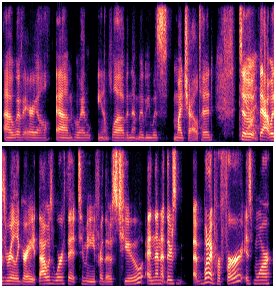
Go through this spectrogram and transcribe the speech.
Uh, with Ariel, um, who I you know love, and that movie was my childhood, so yeah. that was really great. That was worth it to me for those two. And then there's uh, what I prefer is more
